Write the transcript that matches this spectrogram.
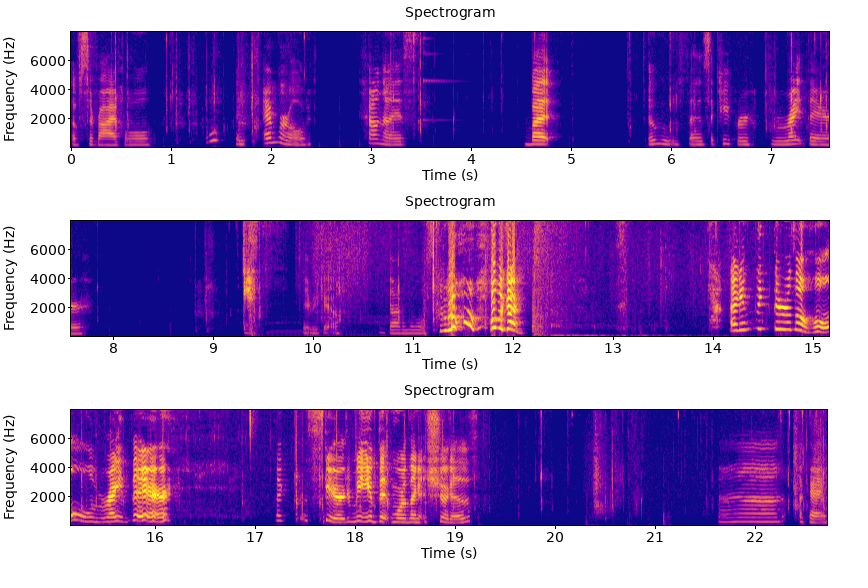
of survival. Ooh, an emerald. How nice. But, oh, there's a creeper right there. There we go. Got a little... oh my god! I didn't think there was a hole right there. That scared me a bit more than it should have. Uh, okay.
